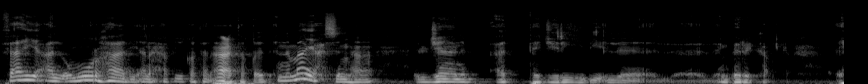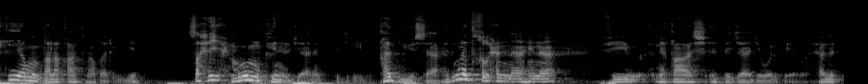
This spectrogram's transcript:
فهي الأمور هذه أنا حقيقة أعتقد إن ما يحسمها الجانب التجريبي الامبيريكال هي منطلقات نظرية صحيح ممكن الجانب التجريبي قد يساعد. وندخل حنا هنا في نقاش الدجاجة والبيضه هل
